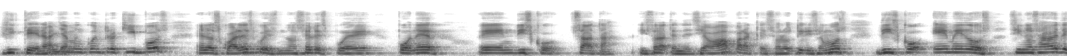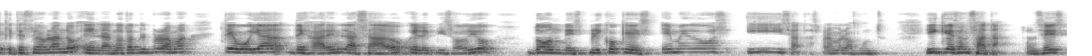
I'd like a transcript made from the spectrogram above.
Literal, ya me encuentro equipos en los cuales pues no se les puede poner en disco SATA. Listo, la tendencia va para que solo utilicemos disco M2. Si no sabes de qué te estoy hablando, en las notas del programa te voy a dejar enlazado el episodio donde explico qué es M2 y SATA. Espérame lo apunto. Y qué son SATA. Entonces,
